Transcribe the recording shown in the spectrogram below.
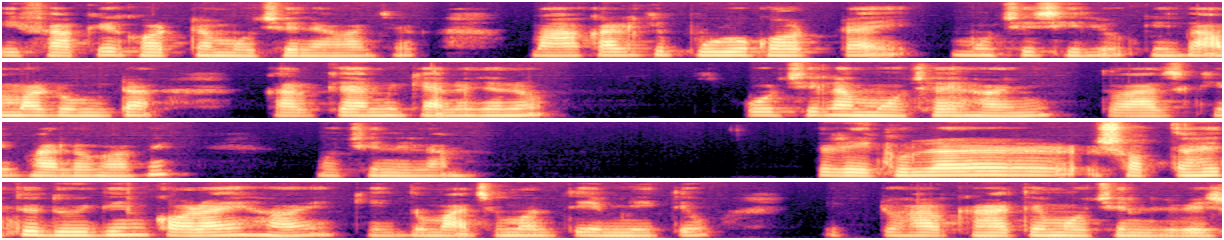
এই ফাঁকে ঘরটা মুছে নেওয়া যাক। মা কালকে পুরো ঘরটাই মুছেছিল, কিন্তু আমার রুমটা কালকে আমি কেন যেন করছিলাম মোছাই হয়নি, তো আজকে ভালোভাবে মুছে নিলাম। রেগুলার সপ্তাহে তো দুই দিন করাই হয়, কিন্তু মাঝে মধ্যে এমনিতেও একটু হালকা হাতে মুছে নিলে বেশ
